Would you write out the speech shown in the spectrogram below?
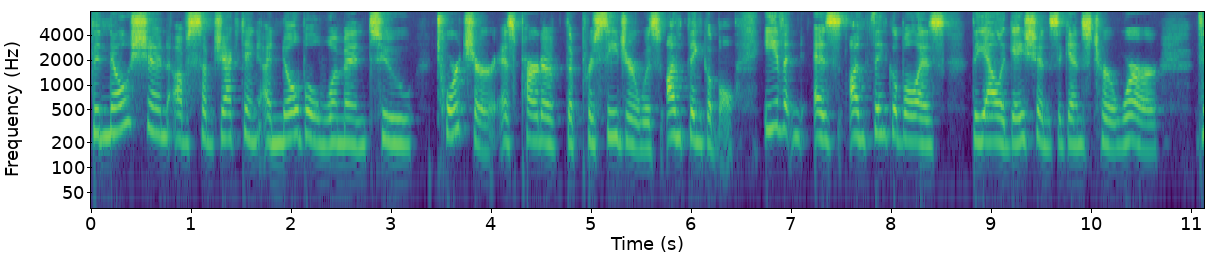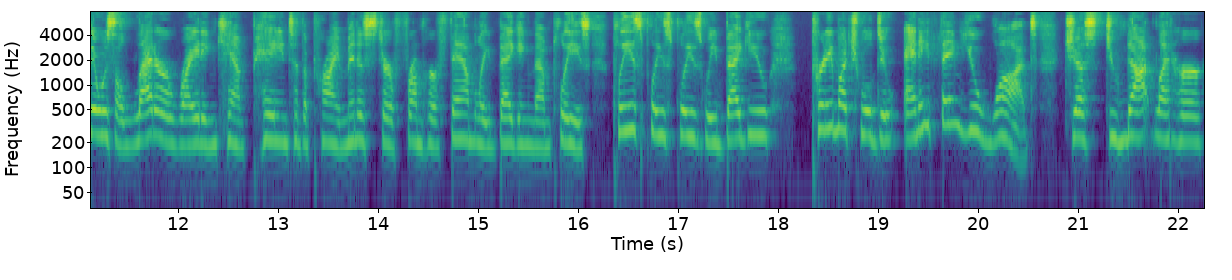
The notion of subjecting a noble woman to torture as part of the procedure was unthinkable. Even as unthinkable as the allegations against her were, there was a letter writing campaign to the prime minister from her family begging them, please, please, please, please, we beg you, pretty much will do anything you want. Just do not let her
